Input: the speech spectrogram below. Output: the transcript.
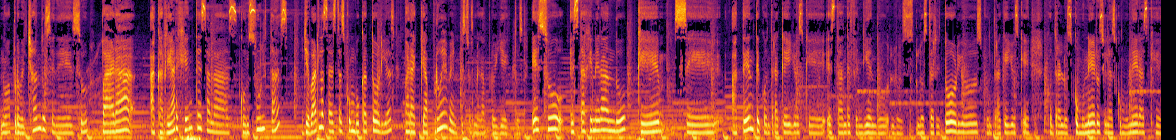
¿no? Aprovechándose de eso para acarrear gentes a las consultas, llevarlas a estas convocatorias para que aprueben estos megaproyectos. Eso está generando que se atente contra aquellos que están defendiendo los, los territorios, contra aquellos que, contra los comuneros y las comuneras que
